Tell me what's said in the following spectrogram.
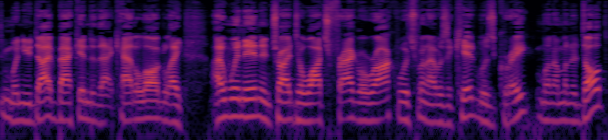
when you dive back into that catalog. Like I went in and tried to watch Fraggle Rock, which when I was a kid was great. When I'm an adult,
